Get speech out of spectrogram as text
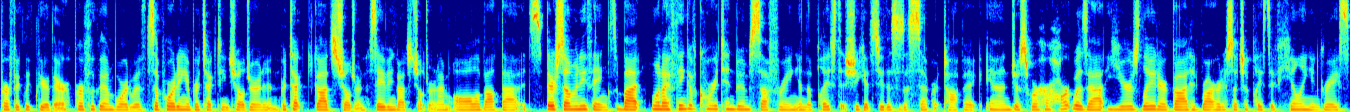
perfectly clear there. Perfectly on board with supporting and protecting children and protect God's children, saving God's children. I'm all about that. It's there's so many things, but when I think of Corrie ten Boom's suffering and the place that she gets to, this is a separate topic, and just where her heart was at years later, God had brought her to such a place of healing and grace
